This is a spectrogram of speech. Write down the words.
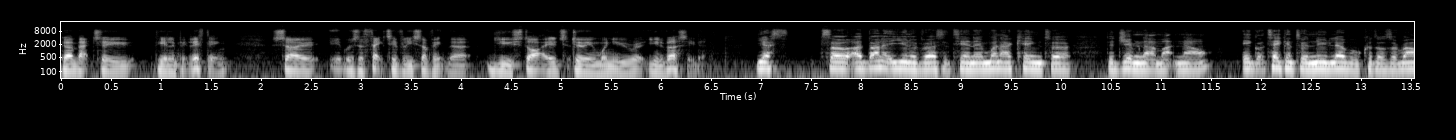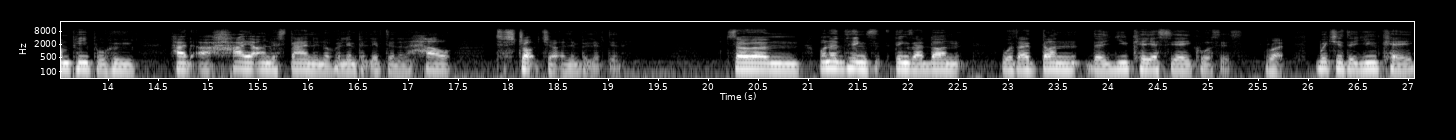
going back to the Olympic lifting. So it was effectively something that you started doing when you were at university. Then, Yes. So I'd done it at university, and then when I came to the gym that I'm at now, it got taken to a new level because I was around people who had a higher understanding of Olympic lifting and how to structure Olympic lifting. So um, one of the things things I'd done was I'd done the UKSCA courses. right? which is the UK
